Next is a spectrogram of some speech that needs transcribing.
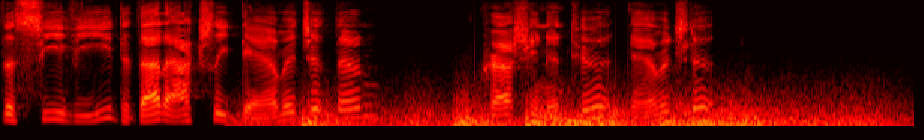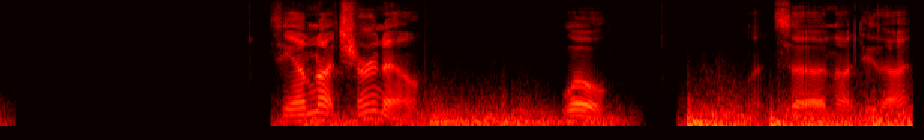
the CV, did that actually damage it then? Crashing into it, damaged it? See, I'm not sure now. Whoa. Let's uh, not do that.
